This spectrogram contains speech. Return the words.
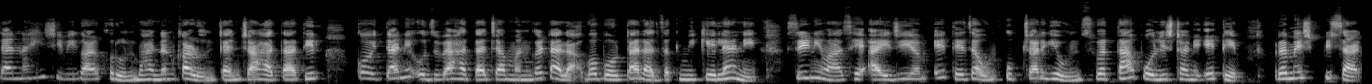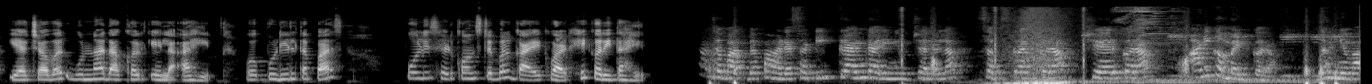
त्यांनाही शिवीगाळ करून भांडण काढून त्यांच्या हातातील कोयत्याने उजव्या हाताच्या मनगटाला व बोटाला जखमी केल्याने श्रीनिवास हे आय जी एम येथे जाऊन उपचार घेऊन स्वतः पोलीस ठाणे येथे रमेश पिसाळ याच्यावर गुन्हा दाखल केला आहे व पुढील तपास पोलीस हेड कॉन्स्टेबल गायकवाड हे करीत आहेत. ताज्या बातम्या पाहण्यासाठी क्राईम डायरी न्यूज चॅनलला सबस्क्राईब करा शेअर करा आणि कमेंट करा. धन्यवाद.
